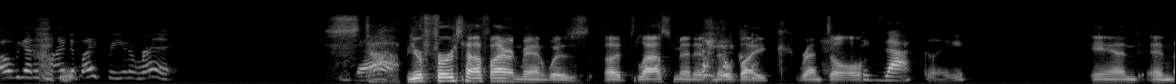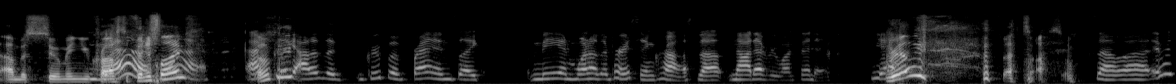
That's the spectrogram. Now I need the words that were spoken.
oh, we gotta find a bike for you to rent. Stop. Your first half Ironman was a last minute no bike rental Exactly. and and I'm assuming you crossed the finish line? yeah. Actually, Okay. out of the group of friends, like me and one other person crossed. Not not everyone finished. Yeah. Really? That's awesome. So uh, it was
